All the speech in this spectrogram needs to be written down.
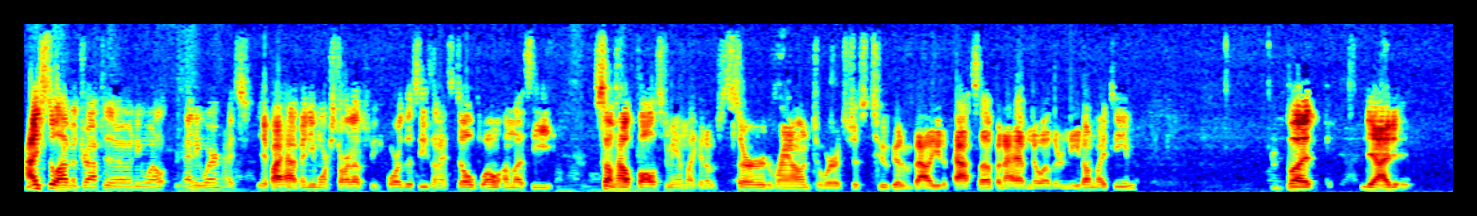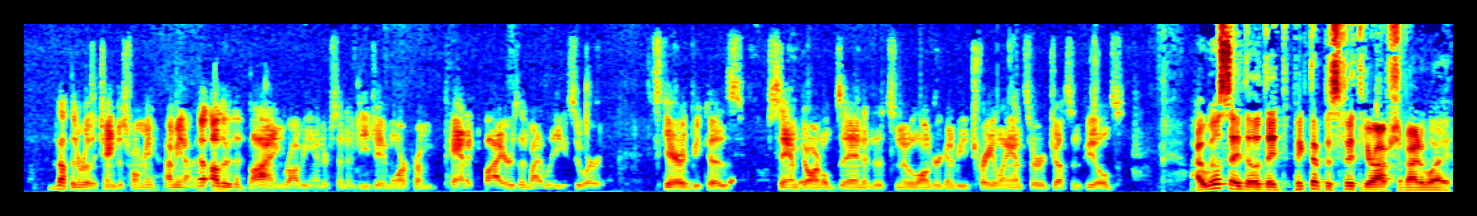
I still haven't drafted him anywhere. anywhere. I, if I have any more startups before this season, I still won't unless he somehow falls to me in like an absurd round to where it's just too good of a value to pass up, and I have no other need on my team. But yeah, I, nothing really changes for me. I mean, other than buying Robbie Anderson and DJ Moore from panicked buyers in my leagues who are scared because Sam Darnold's in and it's no longer going to be Trey Lance or Justin Fields. I will say though they picked up his fifth year option right away,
